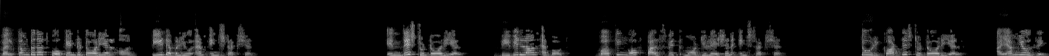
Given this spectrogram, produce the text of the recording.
Welcome to the spoken tutorial on PWM instruction. In this tutorial, we will learn about working of pulse width modulation instruction. To record this tutorial, I am using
